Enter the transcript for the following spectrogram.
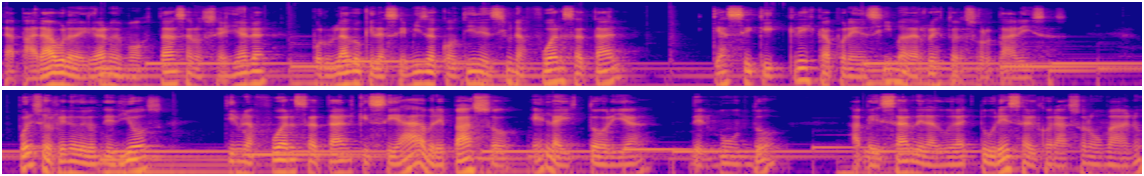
La parábola del grano de mostaza nos señala, por un lado, que la semilla contiene en sí una fuerza tal que hace que crezca por encima del resto de las hortalizas. Por eso el reino de Dios tiene una fuerza tal que se abre paso en la historia del mundo a pesar de la dureza del corazón humano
